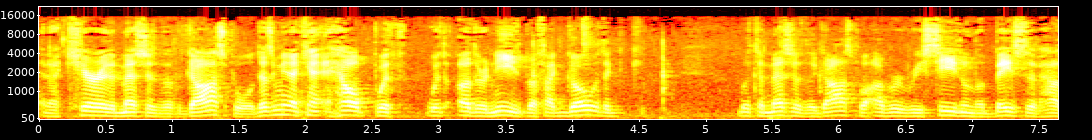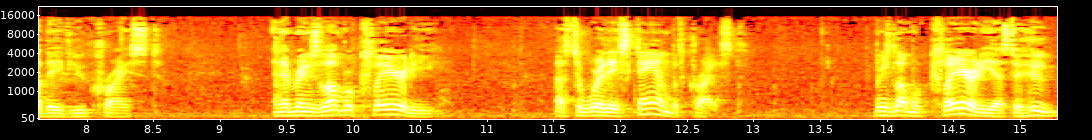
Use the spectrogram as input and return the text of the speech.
and I carry the message of the gospel, it doesn't mean I can't help with, with other needs, but if I go with the, with the message of the gospel, I will be received on the basis of how they view Christ. And that brings a lot more clarity as to where they stand with Christ. It brings a lot more clarity as to who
